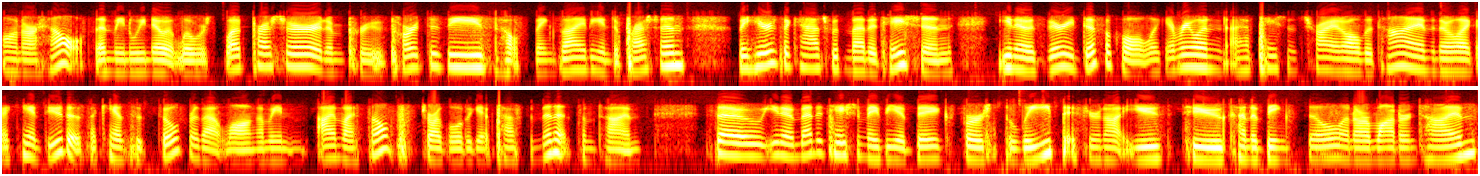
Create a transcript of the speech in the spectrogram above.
on our health. I mean, we know it lowers blood pressure, it improves heart disease, it helps anxiety and depression. But here's the catch with meditation. You know, it's very difficult. Like everyone, I have patients try it all the time, and they're like, I can't do this. I can't sit still for that long. I mean, I myself struggle to get past a minute sometimes. So, you know, meditation may be a big first leap if you're not used to kind of being still in our modern times.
